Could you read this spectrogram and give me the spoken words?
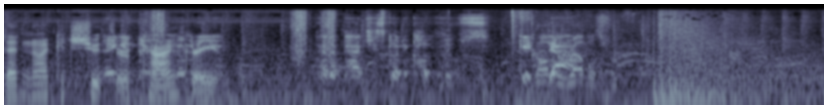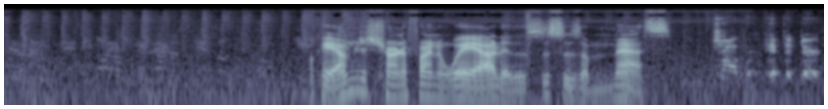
Didn't know I could shoot Hang through there, it's coming to concrete. That Apache's gonna cut loose. Get Call down. the rebels for... Okay, I'm just trying to find a way out of this. This is a mess. Chopper, hit the dirt.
